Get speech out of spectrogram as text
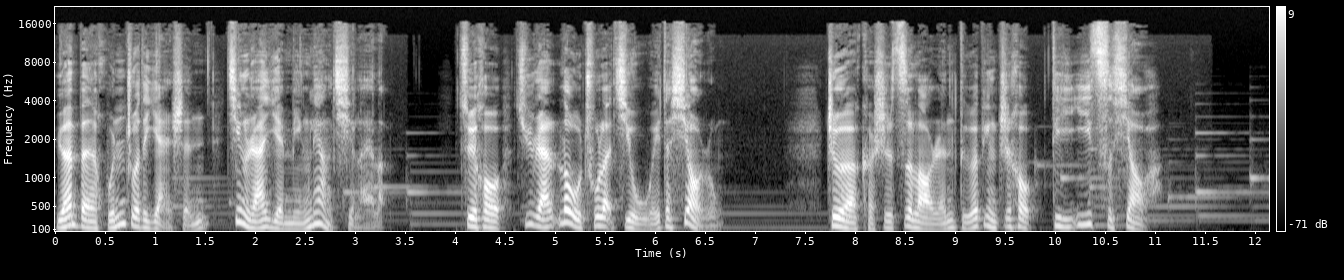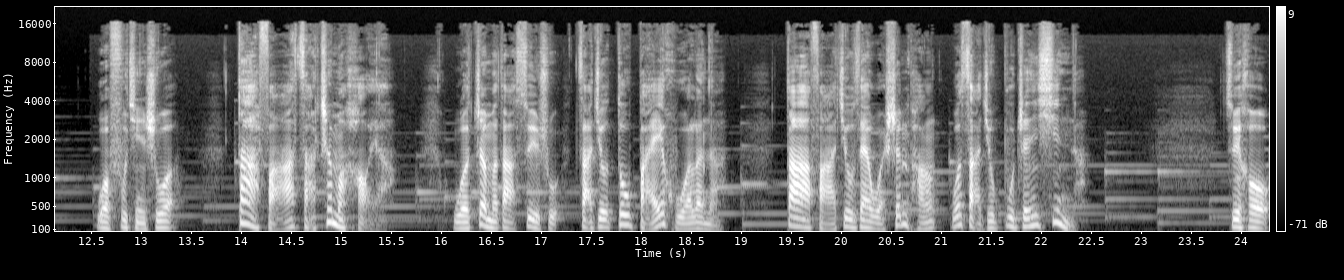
原本浑浊的眼神竟然也明亮起来了，最后居然露出了久违的笑容。这可是自老人得病之后第一次笑啊！我父亲说：“大法咋这么好呀？我这么大岁数，咋就都白活了呢？大法就在我身旁，我咋就不真信呢？”最后，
